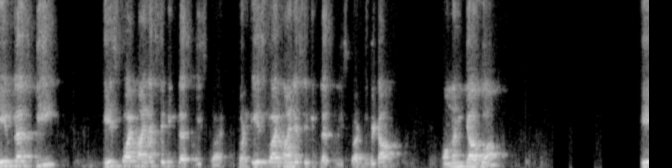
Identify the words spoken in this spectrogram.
a plus b a square minus ab plus b square और a square minus ab plus b square तो बेटा कॉमन क्या हुआ a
